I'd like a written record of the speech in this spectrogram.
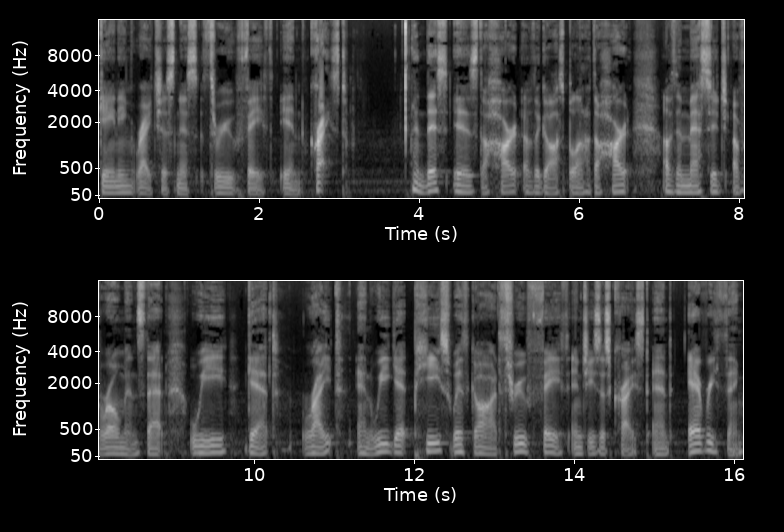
gaining righteousness through faith in Christ. And this is the heart of the gospel and the heart of the message of Romans that we get right and we get peace with God through faith in Jesus Christ. And everything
